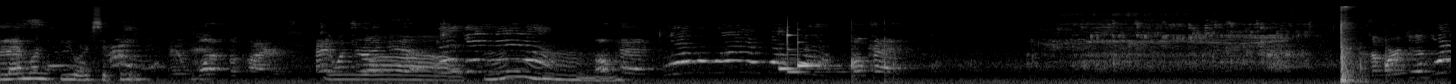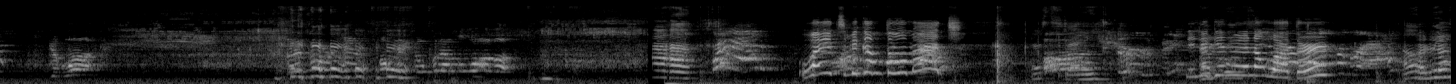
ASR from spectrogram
Lemon pure si It was the pirates. Hey, what's your? Wow. Mm. Okay. Okay. Is it working? Good luck. It's working. Okay, go put out the lava. Why it's become too much? Let's. Sure thing. Nilagyan mo na ng water? Hala.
